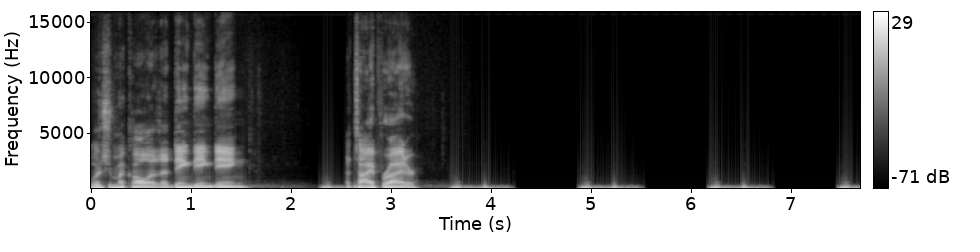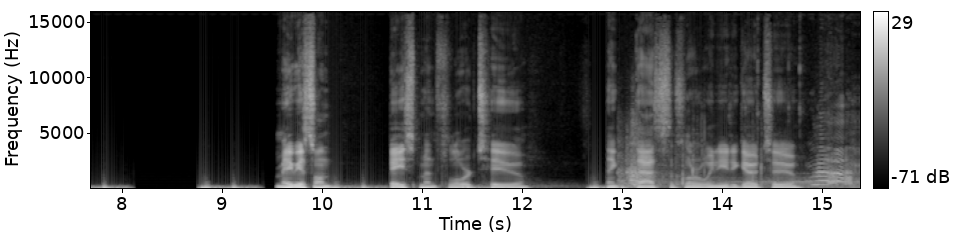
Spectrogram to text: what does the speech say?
what should you call it? A ding ding ding. Typewriter. Maybe it's on basement floor two. I think that's the floor we need to go to. Ah!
